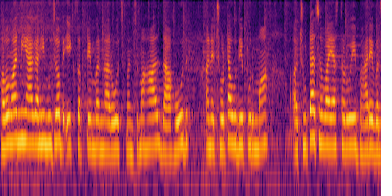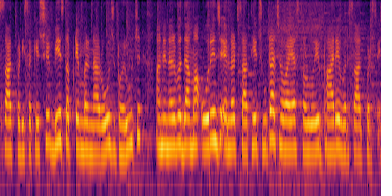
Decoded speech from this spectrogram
હવામાનની આગાહી મુજબ એક સપ્ટેમ્બરના રોજ પંચમહાલ, દાહોદ અને છોટાઉદેપુરમાં છૂટાછવાયા સ્થળોએ ભારે વરસાદ પડી શકે છે. બે સપ્ટેમ્બરના રોજ ભરૂચ અને નર્મદામાં ઓરેન્જ એલર્ટ સાથે છૂટાછવાયા સ્થળોએ ભારે વરસાદ પડશે.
